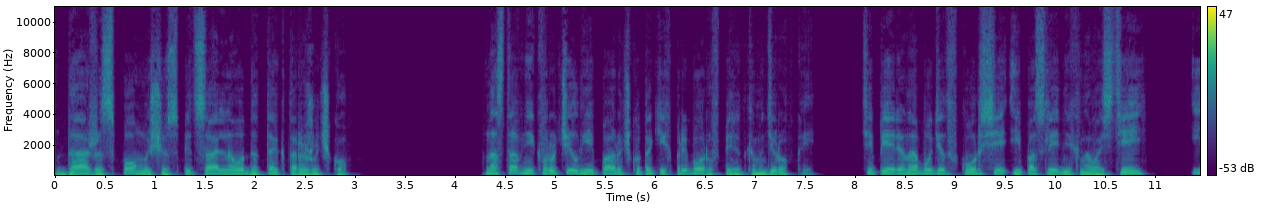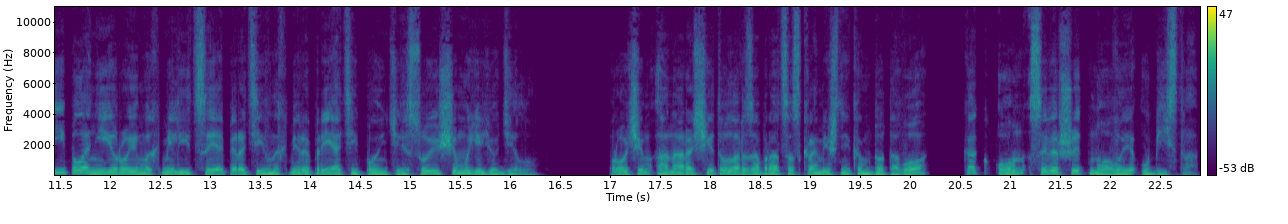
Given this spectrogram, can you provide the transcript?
даже с помощью специального детектора жучков. Наставник вручил ей парочку таких приборов перед командировкой. Теперь она будет в курсе и последних новостей, и планируемых милицией оперативных мероприятий по интересующему ее делу. Впрочем, она рассчитывала разобраться с кромешником до того, как он совершит новое убийство.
